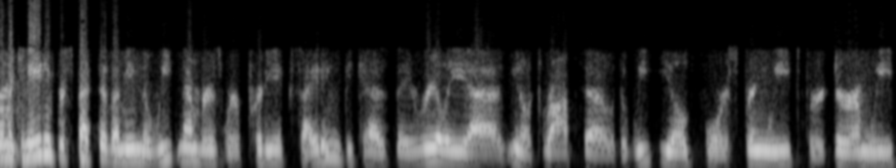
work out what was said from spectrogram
From a Canadian perspective, I mean, the wheat numbers were pretty exciting because they really, uh, you know, dropped uh, the wheat yield for spring wheat, for durum wheat,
